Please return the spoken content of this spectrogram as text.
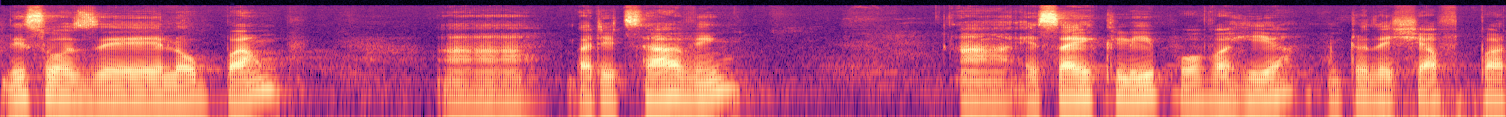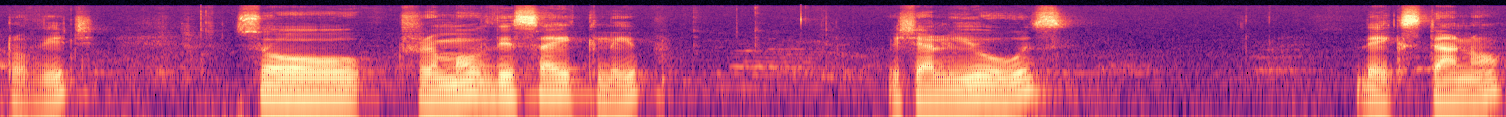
This was a lobe pump, uh, but it's having uh, a circlip over here onto the shaft part of it. So to remove this circlip, we shall use the external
